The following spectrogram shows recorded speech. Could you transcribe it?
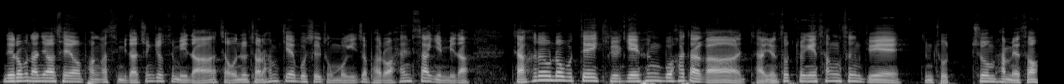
네, 여러분 안녕하세요. 반갑습니다. 충교수입니다. 자, 오늘 저랑 함께 보실 종목이죠. 바로 한싹입니다. 자, 흐름으로부터 길게 횡보하다가 자, 연속적인 상승 뒤에 좀 조춤하면서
